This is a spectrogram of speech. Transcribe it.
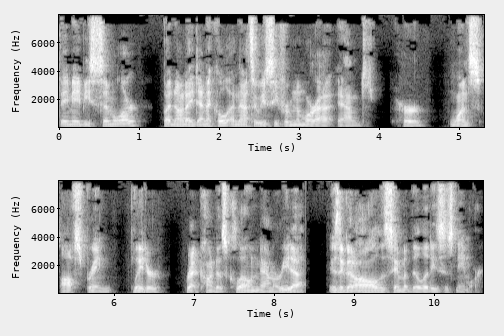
They may be similar, but not identical, and that's what we see from Namora and her once offspring, later retconned as clone Namorita. Is they got all the same abilities as Namor.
